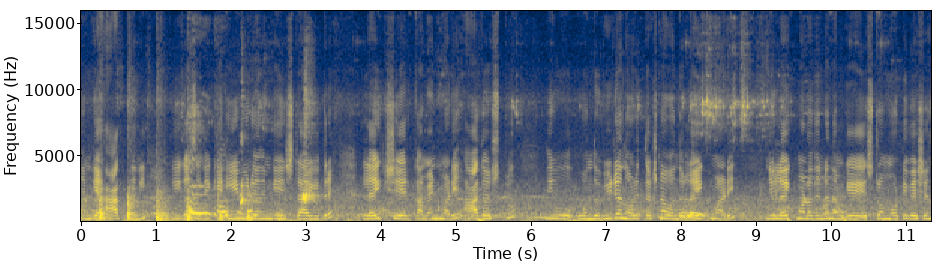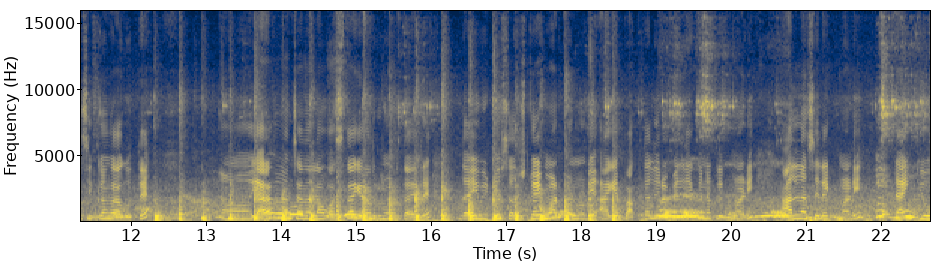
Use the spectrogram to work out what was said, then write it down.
ನಿಮಗೆ ಹಾಕ್ತೀನಿ. ಈಗ ಸದ್ಯಕ್ಕೆ ಈ ವಿಡಿಯೋ ನಿಮಗೆ ಇಷ್ಟ ಆಗಿದ್ದರೆ ಲೈಕ್ ಶೇರ್ ಕಮೆಂಟ್ ಮಾಡಿ. ಆದಷ್ಟು ನೀವು ಒಂದು ವಿಡಿಯೋ ನೋಡಿದ ತಕ್ಷಣ ಒಂದು ಲೈಕ್ ಮಾಡಿ. ನೀವು ಲೈಕ್ ಮಾಡೋದ್ರಿಂದ ನಮಗೆ ಎಷ್ಟೋ ಮೋಟಿವೇಶನ್ ಸಿಕ್ಕಂಗೆ ಆಗುತ್ತೆ. ಯಾರಾದರೂ ನನ್ನ ಚಾನಲ್ನ ಹೊಸ್ದಾಗಿ ಏನಾದರೂ ನೋಡ್ತಾ ಇದ್ದರೆ ದಯವಿಟ್ಟು ಸಬ್ಸ್ಕ್ರೈಬ್ ಮಾಡ್ಕೊಂಡು ನೋಡಿ. ಹಾಗೆ ಪಕ್ಕದಲ್ಲಿರೋ ಬೆಲ್ಲೈಕನ್ನ ಕ್ಲಿಕ್ ಮಾಡಿ. ಆಲ್ನ ಸೆಲೆಕ್ಟ್ ಮಾಡಿ. Thank you.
